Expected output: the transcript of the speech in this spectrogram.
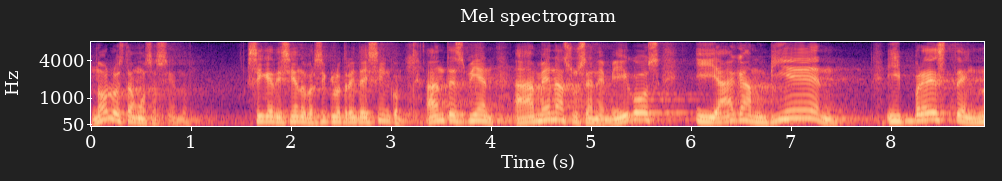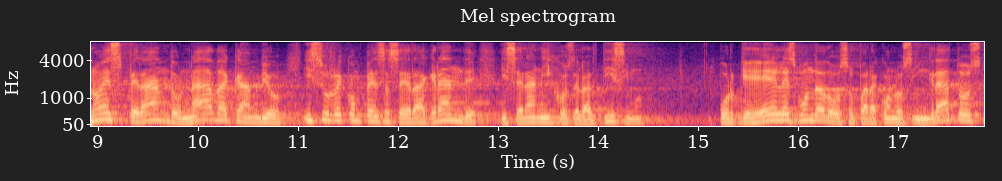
no lo estamos haciendo. Sigue diciendo, versículo 35, antes bien, amen a sus enemigos y hagan bien y presten, no esperando nada a cambio, y su recompensa será grande y serán hijos del Altísimo. Porque Él es bondadoso para con los ingratos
